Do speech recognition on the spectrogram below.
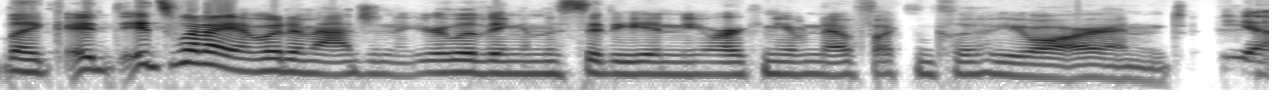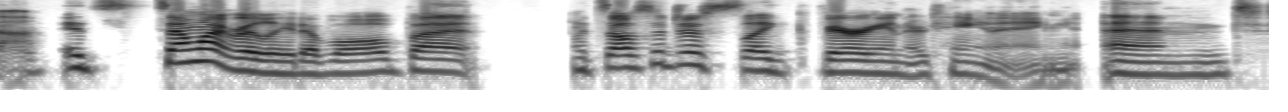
like, it, it's what I would imagine. That you're living in the city in New York and you have no fucking clue who you are. And Yeah. it's somewhat relatable, but it's also just like very entertaining. And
